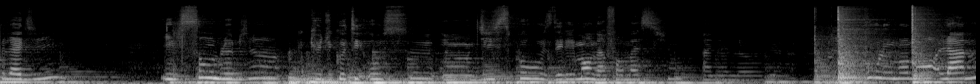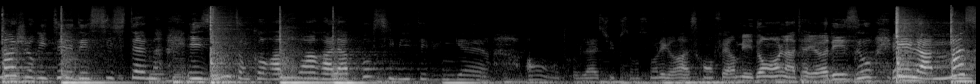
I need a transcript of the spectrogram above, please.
Cela dit, il semble bien que du côté osseux, on dispose d'éléments d'information analogues. Pour le moment, la majorité des systèmes hésitent encore à croire à la possibilité d'une guerre entre la substance les grasses renfermée dans l'intérieur des os et la masse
